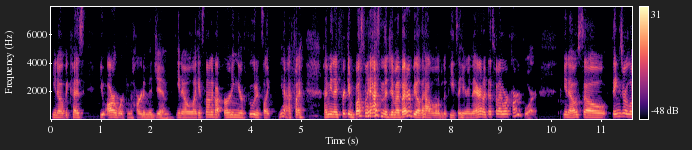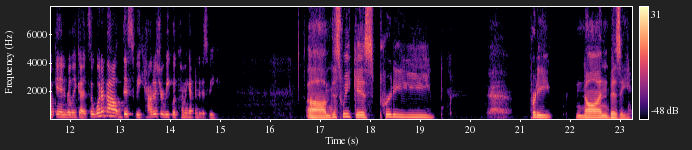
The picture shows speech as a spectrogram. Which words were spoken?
you know, because you are working hard in the gym. You know, like it's not about earning your food. It's like, yeah, if I, I mean, I freaking bust my ass in the gym, I better be able to have a little bit of pizza here and there. Like that's what I work hard for. You know, so things are looking really good. So, what about this week? How does your week look coming up into this week? Um, this week is pretty, pretty non-busy.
